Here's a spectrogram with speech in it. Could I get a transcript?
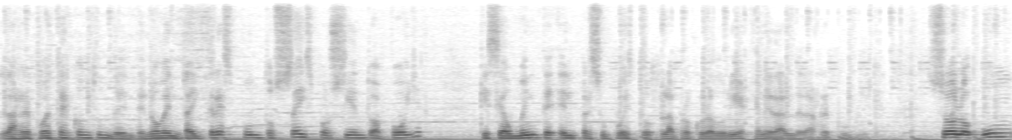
la respuesta es contundente. 93.6% apoya que se aumente el presupuesto a la Procuraduría General de la República. Solo un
